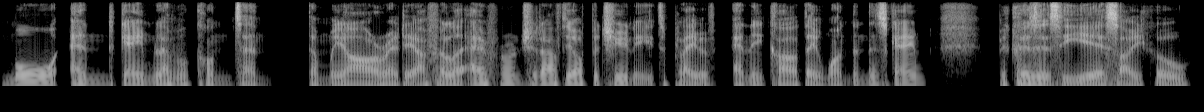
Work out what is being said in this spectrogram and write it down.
more end game level content than we are already. I feel like everyone should have the opportunity to play with any card they want in this game because it's a year cycle.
